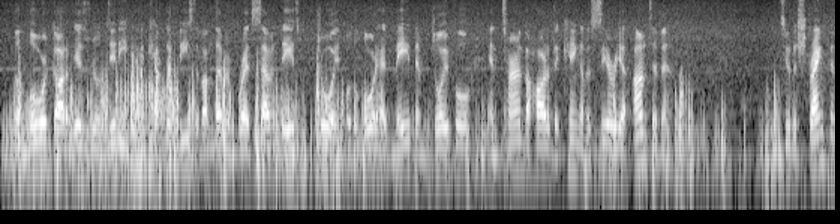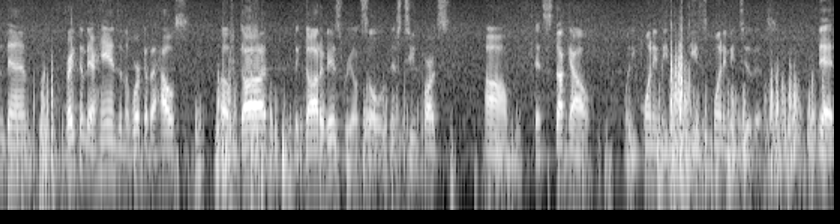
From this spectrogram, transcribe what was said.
the Lord God of Israel did eat and kept the feast of unleavened bread seven days with joy, for the Lord had made them joyful and turned the heart of the king of Assyria unto them, to the strengthen them, strengthen their hands in the work of the house of God, the God of Israel. And so there's two parts um, that stuck out when he pointed me, Jesus pointed me to this, that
